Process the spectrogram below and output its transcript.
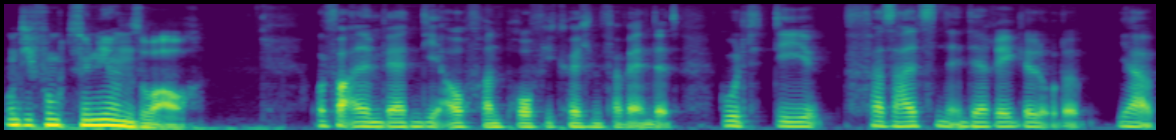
und die funktionieren so auch. Und vor allem werden die auch von Profiköchen verwendet. Gut, die versalzen in der Regel oder ja,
